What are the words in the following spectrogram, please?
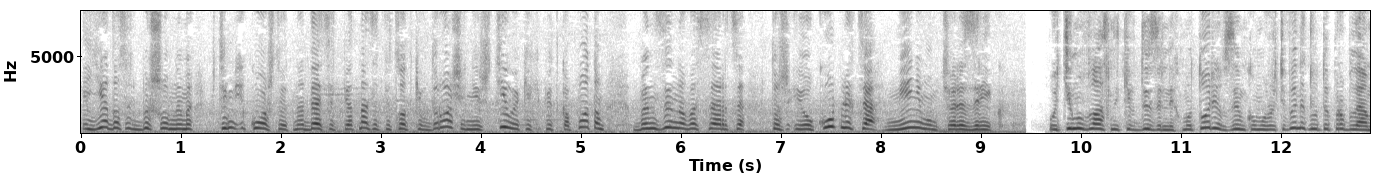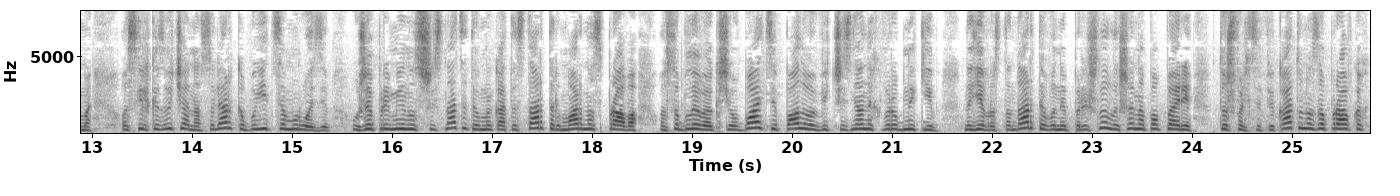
і є досить безшумними. Втім, і коштують на 10-15% дорожче, ніж ті, у яких під капотом бензинове серце. Тож і окупляться мінімум через рік. Утім, у власників дизельних моторів взимку можуть виникнути проблеми, оскільки звичайна солярка боїться морозів. Уже при мінус 16 вмикати стартер – марна справа, особливо якщо в баці паливо вітчизняних виробників. На євростандарти вони перейшли лише на папері, тож фальсифікату на заправках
